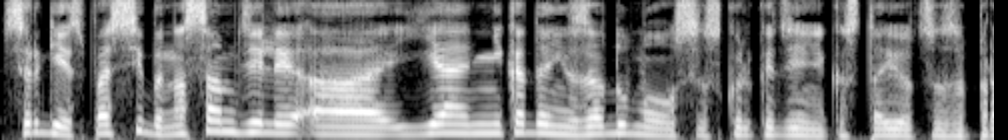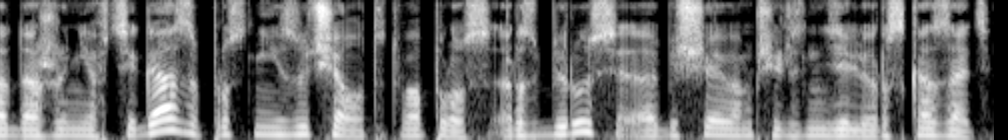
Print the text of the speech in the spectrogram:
Сергей, спасибо. На самом деле, а, я никогда не задумывался, сколько денег остается за продажу нефти и газа, просто не изучал этот вопрос. Разберусь, обещаю вам через неделю рассказать.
